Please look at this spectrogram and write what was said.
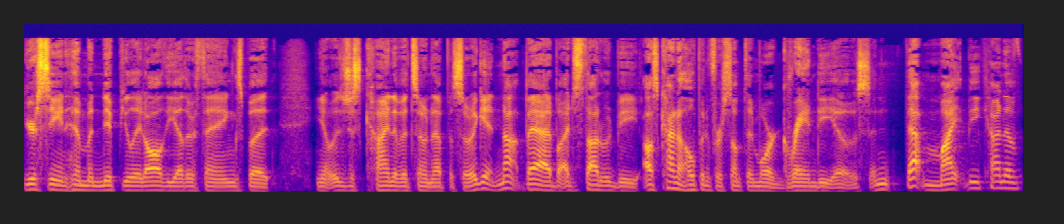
you're seeing him manipulate all the other things but you know it was just kind of its own episode again not bad but I just thought it would be I was kind of hoping for something more grandiose and that might be kind of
